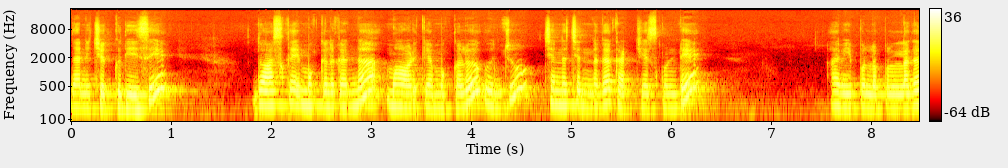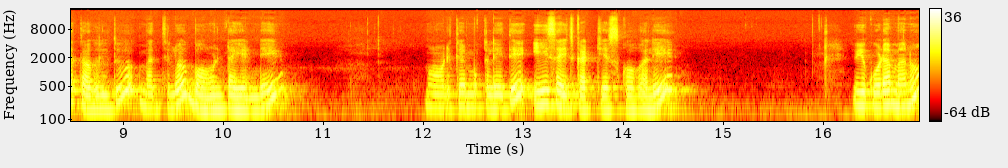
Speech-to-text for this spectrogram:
దాన్ని చెక్కు తీసి దోసకాయ ముక్కల కన్నా మామిడికాయ ముక్కలు కొంచెం చిన్న చిన్నగా కట్ చేసుకుంటే అవి పుల్ల పుల్లగా తగులుతూ మధ్యలో బాగుంటాయండి. మామిడికాయ ముక్కలు అయితే ఈ సైజు కట్ చేసుకోవాలి. ఇవి కూడా మనం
